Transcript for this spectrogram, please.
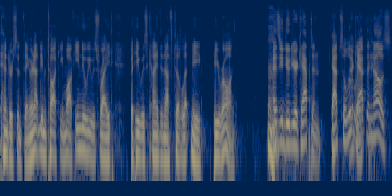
Henderson thing, or not even talking him off. He knew he was right, but he was kind enough to let me be wrong. as you do to your captain. Absolutely, The captain knows.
